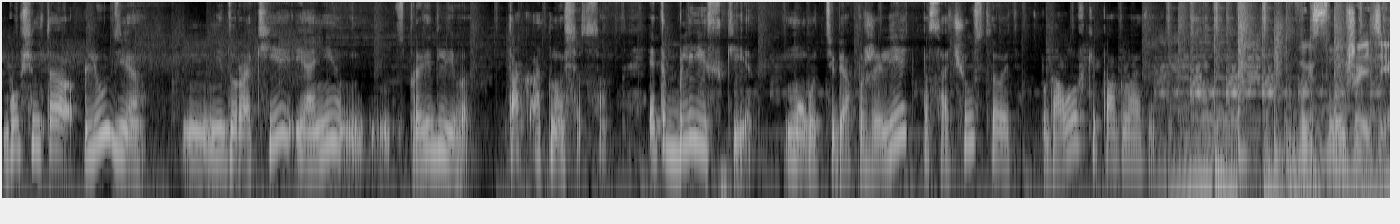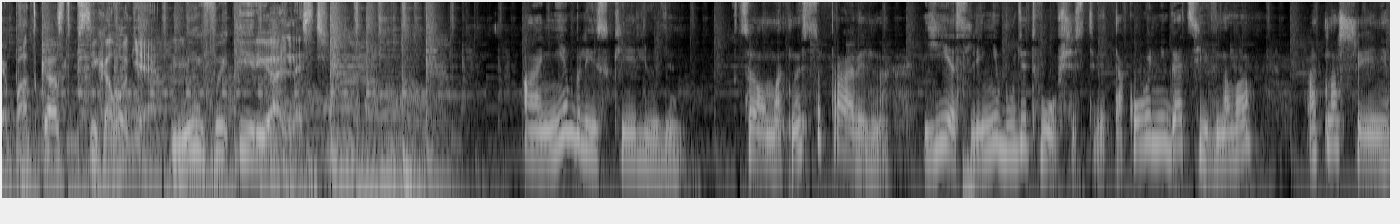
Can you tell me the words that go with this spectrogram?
В общем-то, люди не дураки, и они справедливо так относятся. Это близкие могут тебя пожалеть, посочувствовать, по головке погладить. Вы слушаете подкаст «Психология. Мифы и реальность». А не близкие люди в целом относятся правильно, если не будет в обществе такого негативного отношения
